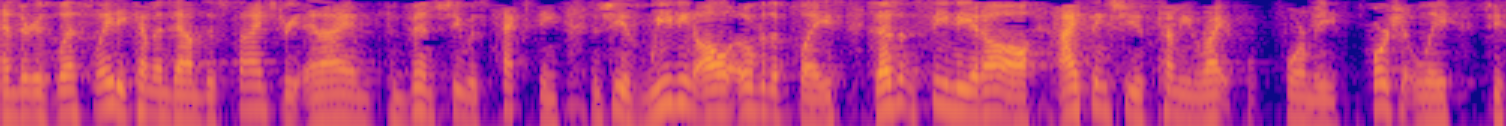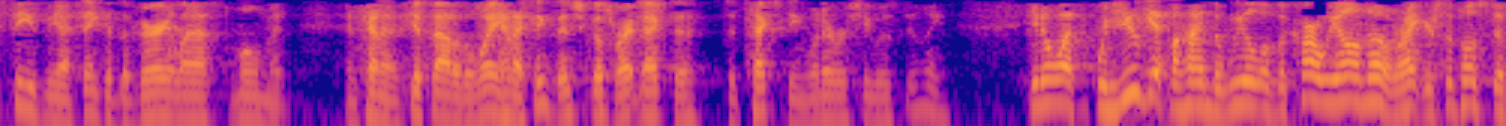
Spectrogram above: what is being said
And there is this lady coming down this side street, and I am convinced she was texting, and she is weaving all over the place. Doesn't see me at all. I think she is coming right for me. Fortunately, she sees me. I think at the very last moment, and kind of gets out of the way. And I think then she goes right back to, to texting whatever she was doing. You know what? When you get behind the wheel of the car, we all know, right? You're supposed to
